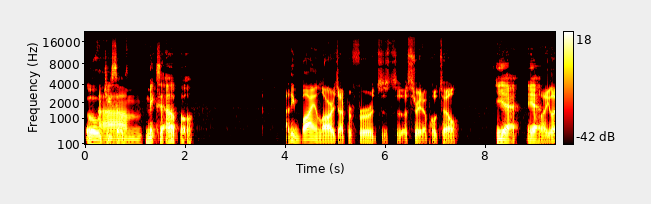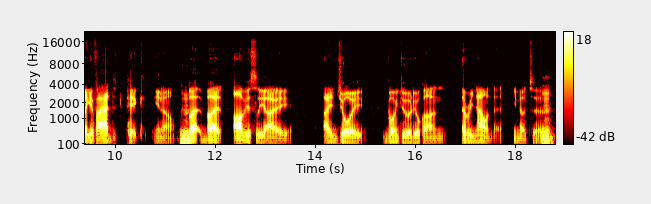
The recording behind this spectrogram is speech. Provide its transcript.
or do you sort of Um, mix it up? Or I think by and large, I prefer just a straight up hotel. yeah, yeah, Like, like if I had to pick, you know. Mm. But, but obviously, I, I enjoy going to a ryokan every now and then. You know, to Mm.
